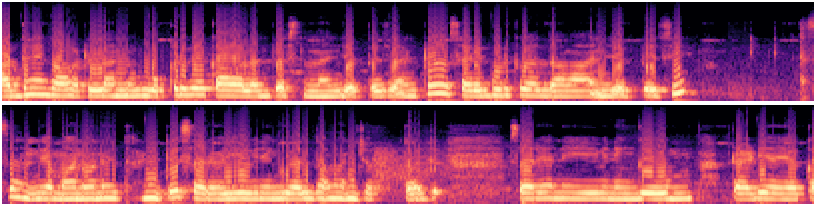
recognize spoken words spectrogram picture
అర్థమే కావట్లేదు నువ్వు ఒక్కడివే కావాలనిపిస్తుంది అని చెప్పేసి అంటే సరే గుడికి వెళ్దామా అని చెప్పేసి సంధ్య మనోనైతే అంటే సరే ఈవినింగ్ వెళ్దామని చెప్తాడు సరే అని ఈవినింగ్ రెడీ అయ్యాక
